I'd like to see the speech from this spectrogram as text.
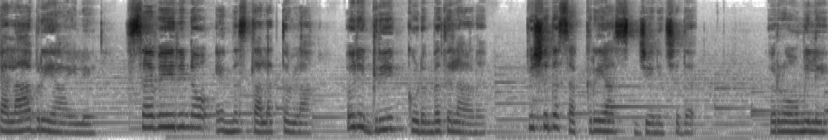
കലാബ്രിയയിലെ സെവേരിനോ എന്ന സ്ഥലത്തുള്ള ഒരു ഗ്രീക്ക് കുടുംബത്തിലാണ് വിശുദ്ധ സക്രിയാസ് ജനിച്ചത്. റോമിലെ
